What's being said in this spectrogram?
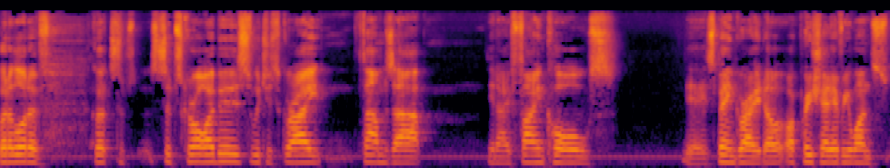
Got a lot of got subscribers, which is great. Thumbs up. You know, phone calls yeah, it's been great. I, appreciate everyone's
